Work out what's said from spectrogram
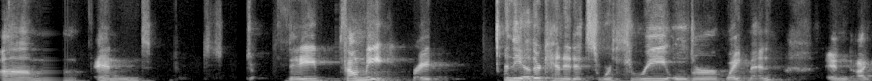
Um, and they found me, right? and the other candidates were three older white men and I,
